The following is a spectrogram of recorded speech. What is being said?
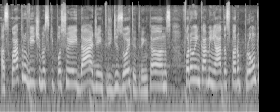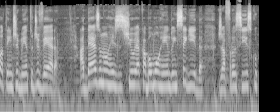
As quatro vítimas, que possuem a idade entre 18 e 30 anos, foram encaminhadas para o pronto atendimento de Vera. A Désio não resistiu e acabou morrendo em seguida. Já Francisco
